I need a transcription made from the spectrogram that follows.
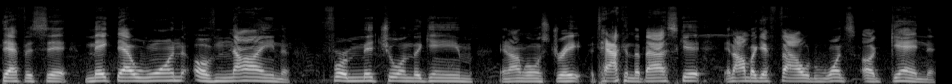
deficit. Make that one of nine for Mitchell in the game and I'm going straight, attacking the basket, and I'm going to get fouled once again.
